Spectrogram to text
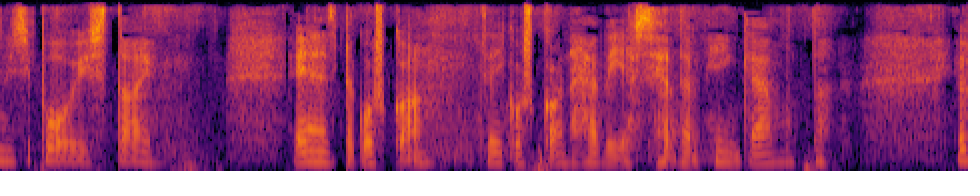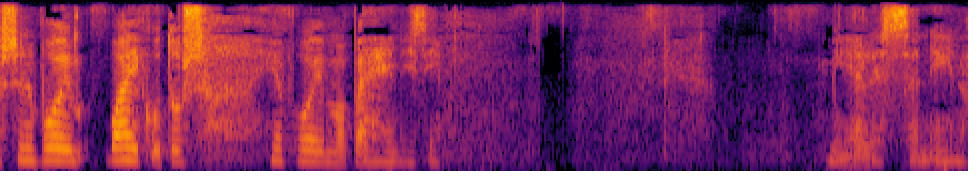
menisi pois tai eihän sitä koskaan, se ei koskaan häviä sieltä mihinkään, mutta jos sen voi, vaikutus ja voima vähenisi mielessä, niin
